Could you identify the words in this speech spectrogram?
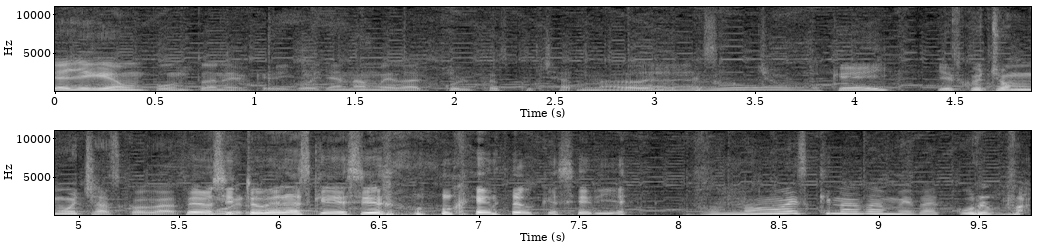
ya llegué a un punto en el que digo, ya no me da culpa escuchar nada de lo que escucho. Ok. Y escucho muchas cosas. Pero muy si tuvieras raras. que decir un género, ¿qué sería? Pues no, es que nada me da culpa.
